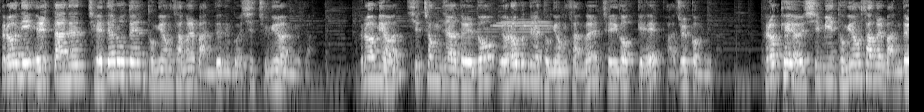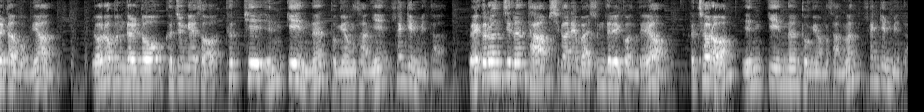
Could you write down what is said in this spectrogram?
그러니 일단은 제대로 된 동영상을 만드는 것이 중요합니다. 그러면 시청자들도 여러분들의 동영상을 즐겁게 봐줄 겁니다. 그렇게 열심히 동영상을 만들다 보면 여러분들도 그 중에서 특히 인기 있는 동영상이 생깁니다. 왜 그런지는 다음 시간에 말씀드릴 건데요. 그처럼 인기 있는 동영상은 생깁니다.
